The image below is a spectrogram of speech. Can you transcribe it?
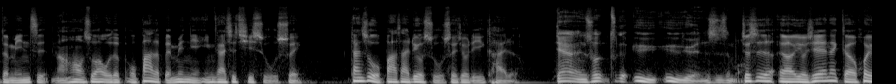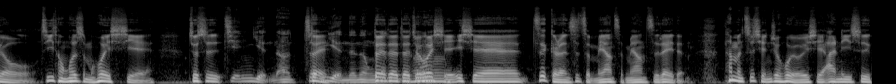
的名字，然后说我的我爸的本命年应该是七十五岁，但是我爸在六十五岁就离开了。等下你说这个预预言是什么？就是呃有些那个会有鸡童或什么会写，就是奸言啊箴言的那种，对对对，就会写一些这个人是怎么样怎么样之类的。他们之前就会有一些案例是。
